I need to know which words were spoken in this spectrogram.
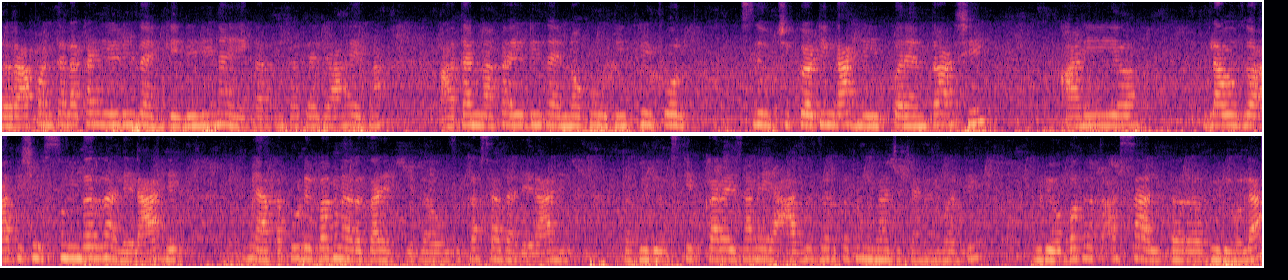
तर आपण त्याला काही डिझाईन केलेली नाही आहे. कारण का त्या ज्या आहेत ना त्यांना काही डिझाईन नको होती. थ्री फोर्थ स्लीवची कटिंग आहे इथपर्यंत अशी. आणि ब्लाऊज अतिशय सुंदर झालेला आहे. तुम्ही आता पुढे बघणारच आहे की ब्लाऊज कसा झालेला आहे. तर व्हिडिओ स्किप करायचा नाही. आज जर का तुम्ही माझ्या चॅनलवरती व्हिडिओ बघत असाल तर व्हिडिओला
